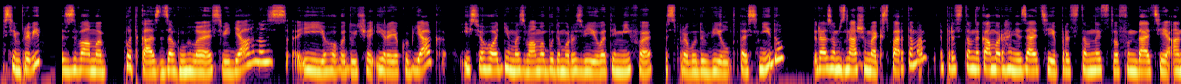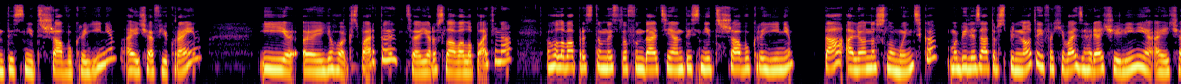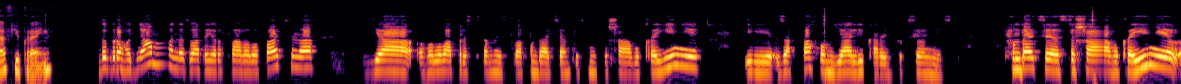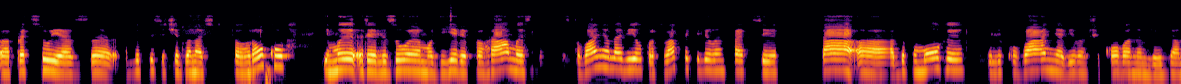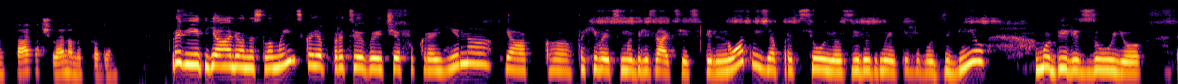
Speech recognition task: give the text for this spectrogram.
Всім привіт! З вами подкаст Загугли свій діагноз і його ведуча Іра Якуб'як. І сьогодні ми з вами будемо розвіювати міфи з приводу ВІЛ та СНІДу разом з нашими експертами, представниками організації представництва фундації антиснід США в Україні IHF Ukraine, і е, його експерти це Ярослава Лопатіна, голова представництва фундації антиснід США в Україні, та Альона Сломинська, мобілізатор спільноти і фахівець гарячої лінії IHF Ukraine. Доброго дня, мене звати Ярослава Лопатіна. Я голова представництва фундації антиснід США в Україні і за фахом я лікар-інфекціоніст. Фундація США в Україні е, працює з 2012 року, і ми реалізуємо дієві програми з тестування на ВІЛ, профілактики ВІЛ-інфекції та е, допомоги і лікування ВІЛ-інфікованим людям та членам їх родин. Привіт, я Альона Сломинська. Я працюю в ІЧФ Україна як е, фахівець мобілізації спільноти. Я працюю з людьми, які живуть з ВІЛ, мобілізую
